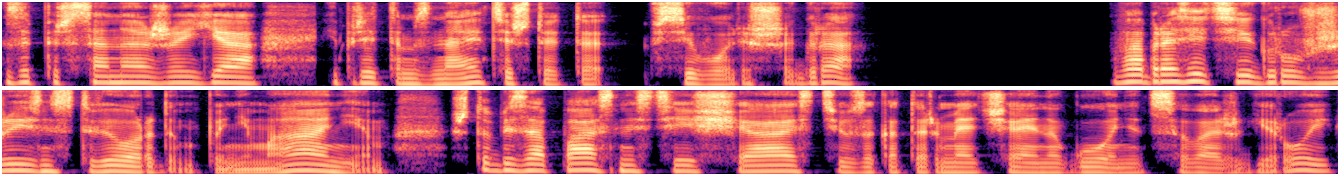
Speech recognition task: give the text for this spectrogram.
за персонажа «я», и при этом знаете, что это всего лишь игра. Вообразите игру в жизнь с твердым пониманием, что безопасности и счастью, за которыми отчаянно гонится ваш герой,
